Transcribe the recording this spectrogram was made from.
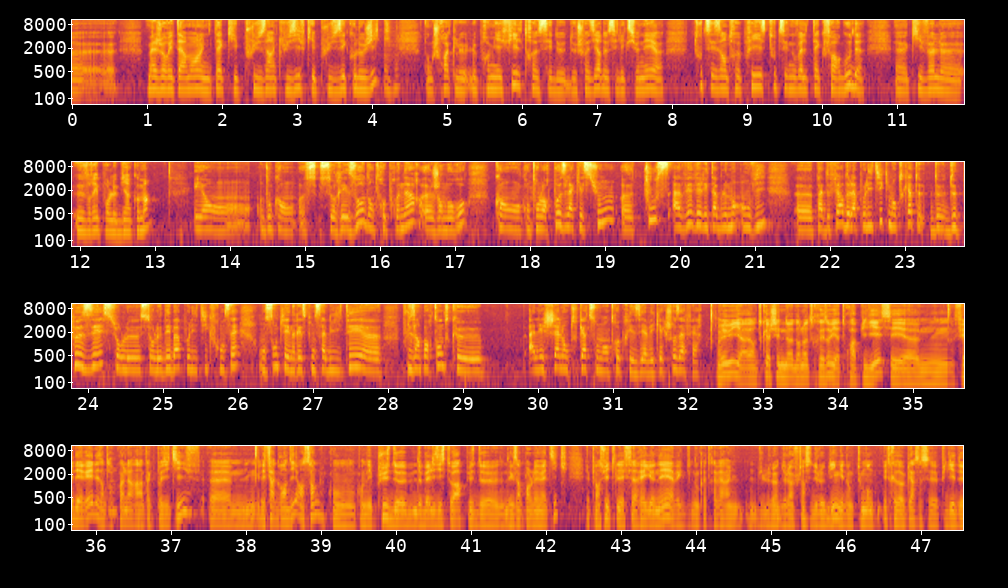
majoritairement une tech qui est plus inclusive, qui est plus écologique. Mhm. Donc, je crois que le, premier filtre, c'est de, de, choisir de sélectionner toutes ces entreprises, toutes ces nouvelles tech for good qui veulent œuvrer pour le bien commun. Et en, donc en, ce réseau d'entrepreneurs, euh, Jean Moreau, quand, on leur pose la question, euh, tous avaient véritablement envie, euh, pas de faire de la politique, mais en tout cas de, de, peser sur le, sur le débat politique français. On sent qu'il y a une responsabilité plus importante que à l'échelle en tout cas de son entreprise. Il y avait quelque chose à faire. Oui, oui. En tout cas, chez dans notre réseau, il y a trois piliers. C'est euh, fédérer les entrepreneurs à impact positif, euh, les faire grandir ensemble, qu'on ait plus de, belles histoires, plus d'exemples emblématiques, et puis ensuite les faire rayonner avec donc à travers une, de l'influence et du lobbying. Et donc tout le monde est très au clair sur ce pilier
